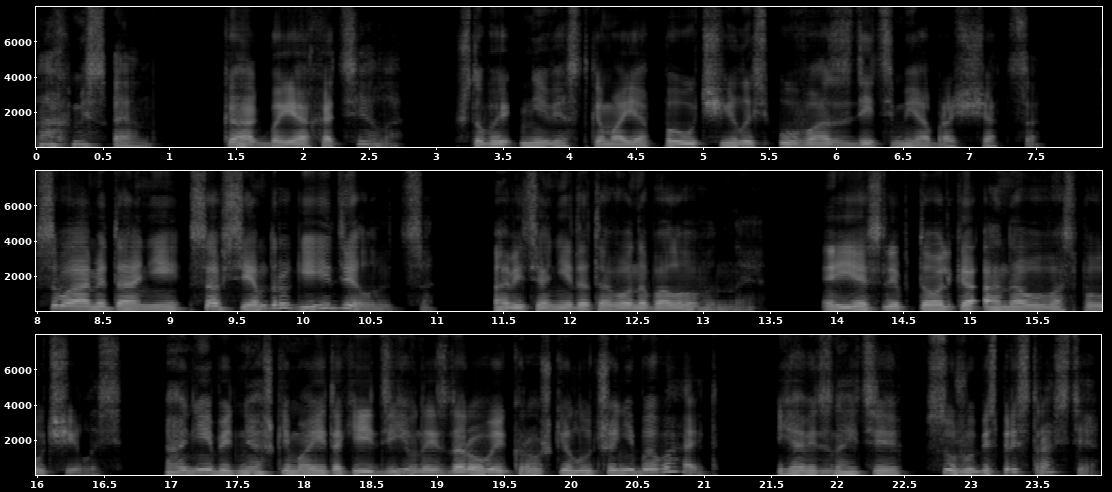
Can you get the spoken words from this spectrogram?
«Ах, мисс Энн, как бы я хотела, чтобы невестка моя поучилась у вас с детьми обращаться. С вами-то они совсем другие делаются, а ведь они до того набалованные. Если б только она у вас поучилась. Они, бедняжки мои, такие дивные, здоровые крошки, лучше не бывает. Я ведь, знаете, сужу без пристрастия.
